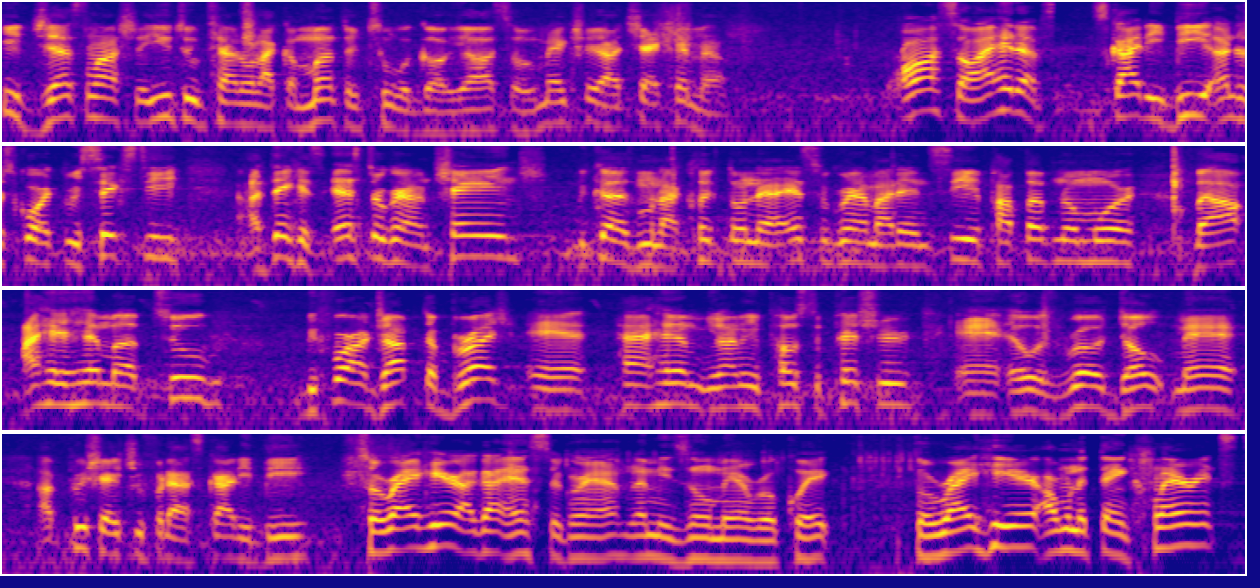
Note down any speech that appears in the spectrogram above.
he just launched a YouTube channel like a month or two ago, y'all. So make sure y'all check him out. Also, I hit up Scotty B underscore 360. I think his Instagram changed because when I clicked on that Instagram, I didn't see it pop up no more. But I, I hit him up too before I dropped the brush and had him, you know what I mean, post a picture and it was real dope, man. I appreciate you for that, Scotty B. So right here, I got Instagram. Let me zoom in real quick. So right here, I wanna thank Clarence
